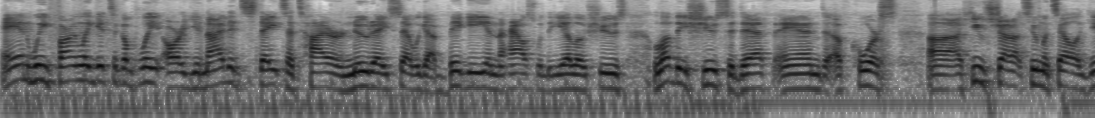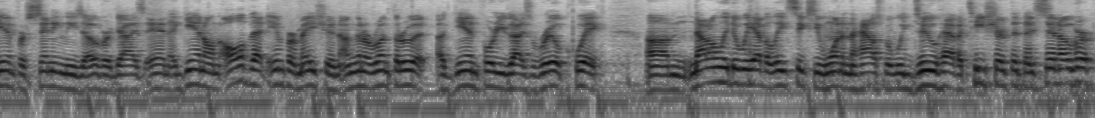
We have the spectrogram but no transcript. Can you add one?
And we finally get to complete our United States attire New Day set. We got Big E in the house with the yellow shoes. Love these shoes to death. And of course uh, a huge shout out to Mattel again for sending these over guys. And again on all of that information I'm gonna run through it again for you guys real quick um, not only do we have Elite 61 in the house, but we do have a t-shirt that they sent over,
